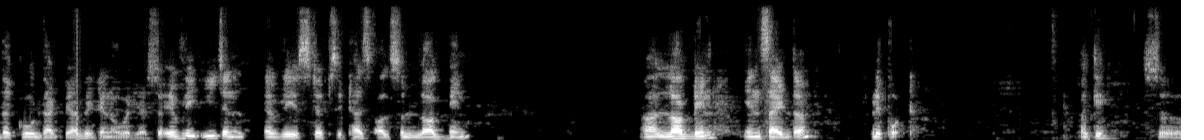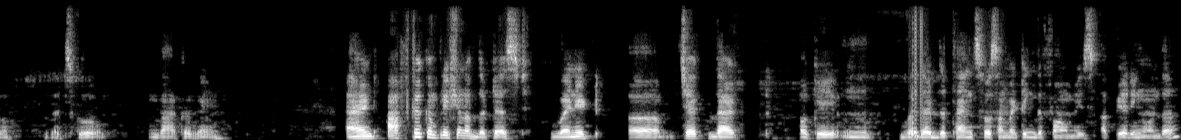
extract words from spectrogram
the code that we have written over here. So every each and every steps it has also logged in uh, logged in inside the report. Okay, so let's go back again. And after completion of the test, when it uh, check that okay mm, whether the thanks for submitting the form is appearing on the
